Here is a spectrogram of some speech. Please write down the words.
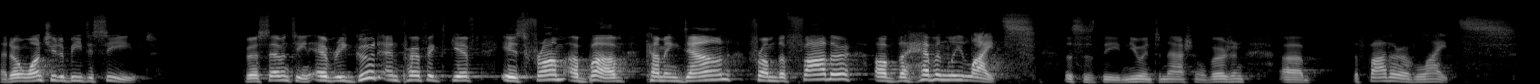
I don't want you to be deceived. Verse 17 Every good and perfect gift is from above, coming down from the Father of the heavenly lights. This is the New International Version. Uh, the Father of lights.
